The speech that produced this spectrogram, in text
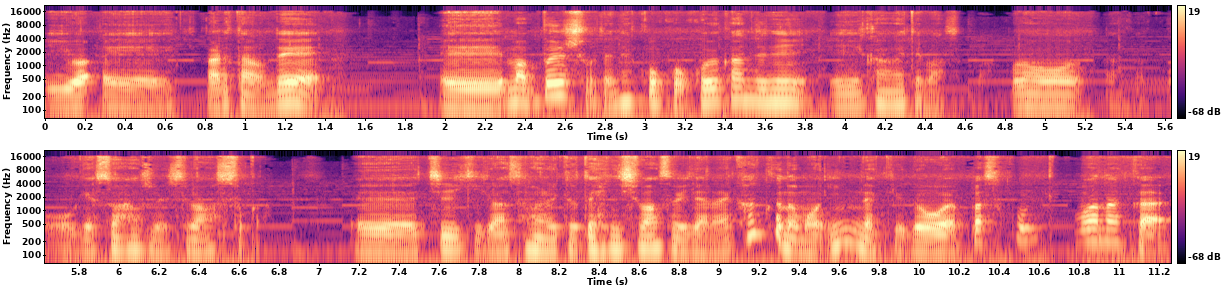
言わ、えー、聞かれたので、えー、まあ、文章でね、こここういう感じに考えてます。この、なんかこう、ゲストハウスにしますとか、えー、地域が集まる拠点にしますみたいな、書くのもいいんだけど、やっぱそこはなんか、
